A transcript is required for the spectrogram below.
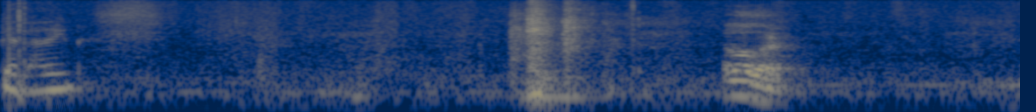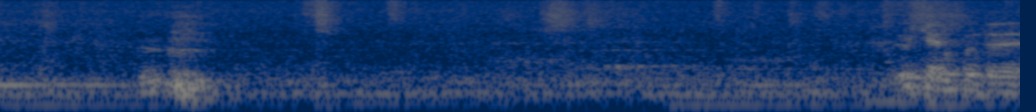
Good, Aline. Hello there. we can put the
